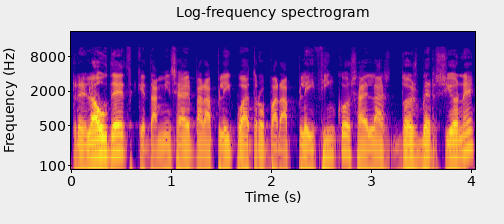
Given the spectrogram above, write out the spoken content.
Reloaded, que también sale para Play 4, para Play 5, salen las dos versiones.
